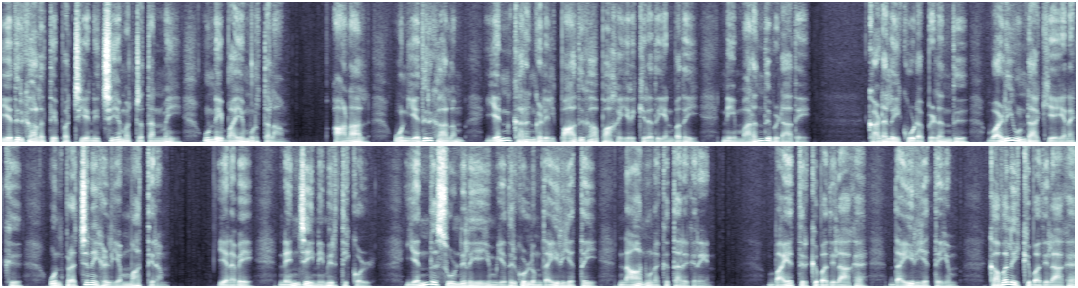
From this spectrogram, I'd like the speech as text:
எதிர்காலத்தைப் பற்றிய நிச்சயமற்ற தன்மை உன்னை பயமுறுத்தலாம். ஆனால் உன் எதிர்காலம் என் கரங்களில் பாதுகாப்பாக இருக்கிறது என்பதை நீ மறந்து விடாதே கடலை கூட பிளந்து வழி உண்டாக்கிய எனக்கு உன் பிரச்சனைகள் எம்மாத்திரம். எனவே நெஞ்சை நிமிர்த்திக்கொள். எந்த சூழ்நிலையையும் எதிர்கொள்ளும் தைரியத்தை நான் உனக்கு தருகிறேன். பயத்திற்கு பதிலாக தைரியத்தையும் கவலைக்கு பதிலாக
